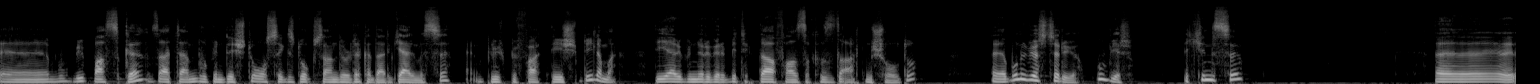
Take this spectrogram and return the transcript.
e, bu bir baskı. Zaten bugün de işte 18.94'e kadar gelmesi yani büyük bir fark değişim değil ama diğer günlere göre bir tık daha fazla hızlı artmış oldu. E, bunu gösteriyor. Bu bir. İkincisi ee,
